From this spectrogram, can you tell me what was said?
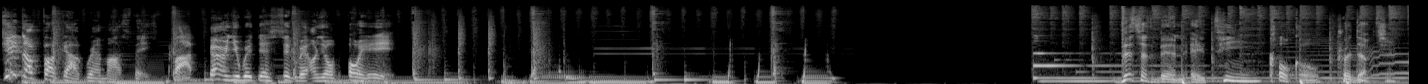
Get the fuck out grandma's face. Before I burn you with this cigarette on your forehead. This has been a Team Coco production.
